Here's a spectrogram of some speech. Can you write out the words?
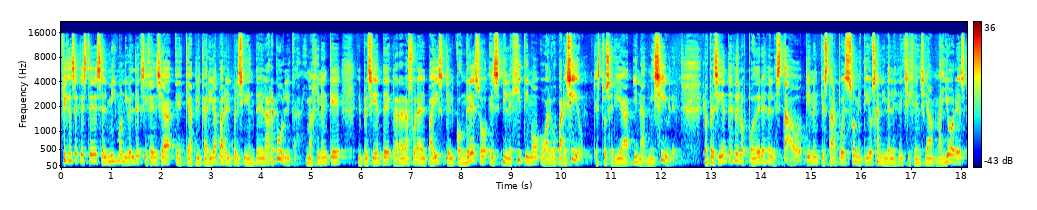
Fíjense que este es el mismo nivel de exigencia eh, que aplicaría para el presidente de la República. Imaginen que el presidente declarara fuera del país que el Congreso es ilegítimo o algo parecido. Esto sería inadmisible. Los presidentes de los poderes del Estado tienen que estar pues sometidos a niveles de exigencia mayores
